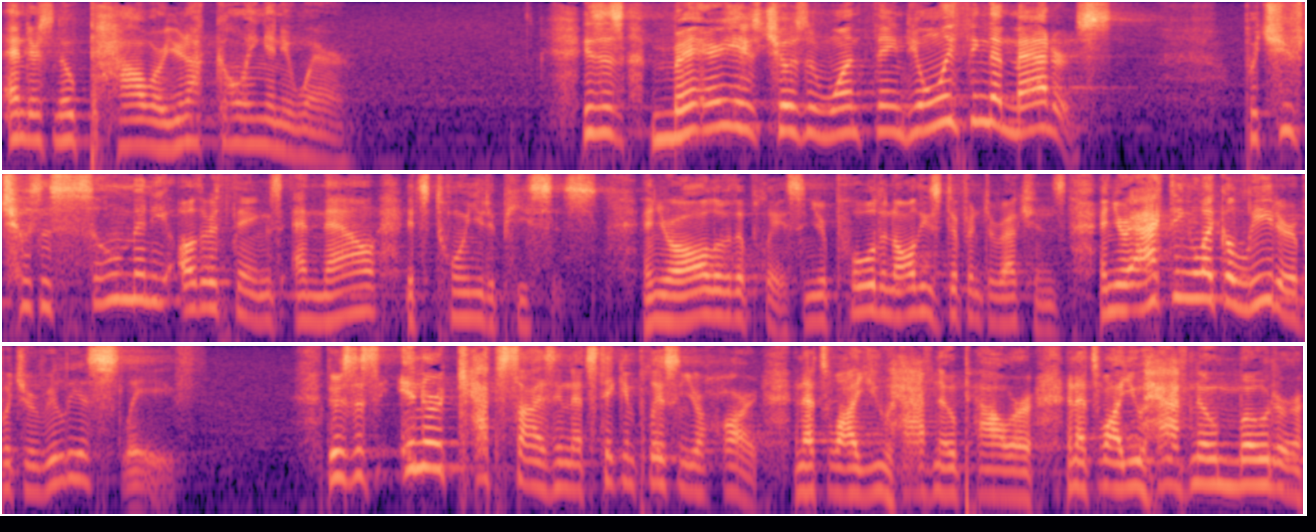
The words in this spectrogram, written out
and there's no power. You're not going anywhere. He says, Mary has chosen one thing, the only thing that matters. But you've chosen so many other things, and now it's torn you to pieces. And you're all over the place, and you're pulled in all these different directions. And you're acting like a leader, but you're really a slave. There's this inner capsizing that's taking place in your heart, and that's why you have no power, and that's why you have no motor,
